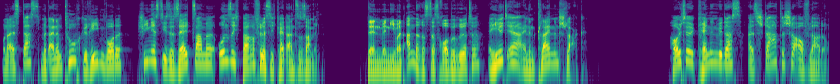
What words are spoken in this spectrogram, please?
Und als das mit einem Tuch gerieben wurde, schien es diese seltsame, unsichtbare Flüssigkeit anzusammeln. Denn wenn jemand anderes das Rohr berührte, erhielt er einen kleinen Schlag. Heute kennen wir das als statische Aufladung.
